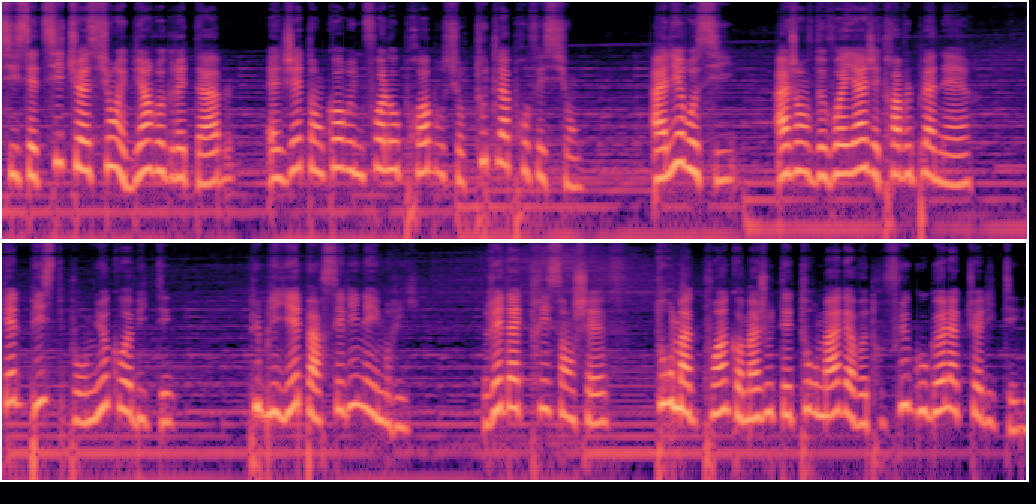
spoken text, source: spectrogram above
Si cette situation est bien regrettable, elle jette encore une fois l'opprobre sur toute la profession. À lire aussi, Agence de voyage et travel planner. Quelle piste pour mieux cohabiter? Publié par Céline Imri. Rédactrice en chef, tourmag.com ajoutez tourmag à votre flux Google Actualité.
